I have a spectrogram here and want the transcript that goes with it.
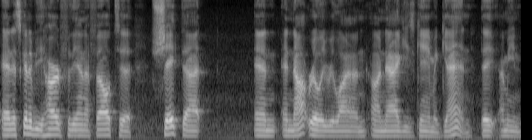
and it's going to be hard for the NFL to shake that and and not really rely on on Nagy's game again. They, I mean,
